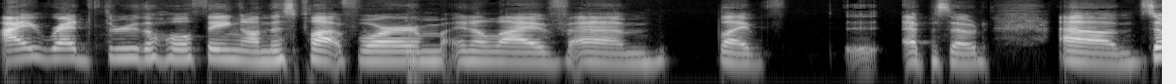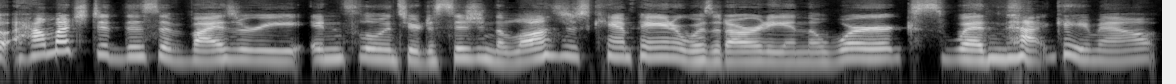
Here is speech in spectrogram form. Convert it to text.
i read through the whole thing on this platform in a live um, live uh, episode. Um, so how much did this advisory influence your decision to launch this campaign or was it already in the works when that came out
